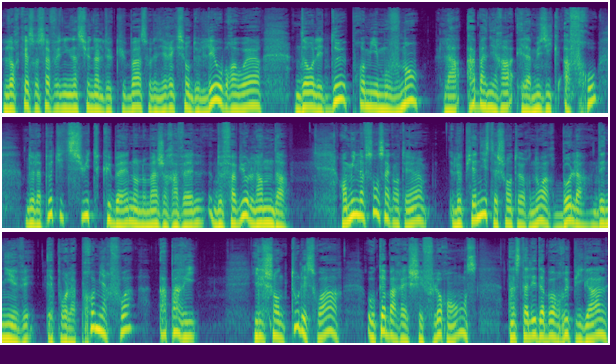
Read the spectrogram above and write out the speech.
l'Orchestre symphonique national de Cuba sous la direction de Léo Brauer dans les deux premiers mouvements, la habanera et la musique afro, de la petite suite cubaine en hommage à Ravel de Fabio Landa. En 1951, le pianiste et chanteur noir Bola de Nieve est pour la première fois à Paris. Il chante tous les soirs au cabaret chez Florence, installé d'abord rue Pigalle,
